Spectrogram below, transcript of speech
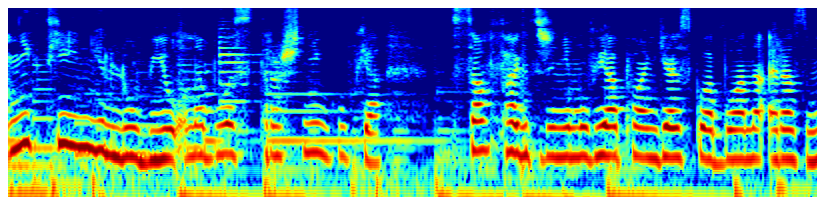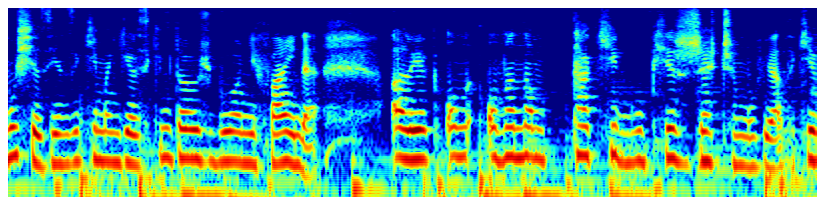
nikt jej nie lubił. Ona była strasznie głupia. Sam fakt, że nie mówiła po angielsku, a była na Erasmusie z językiem angielskim, to już było niefajne ale jak on, ona nam takie głupie rzeczy mówiła, takie,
